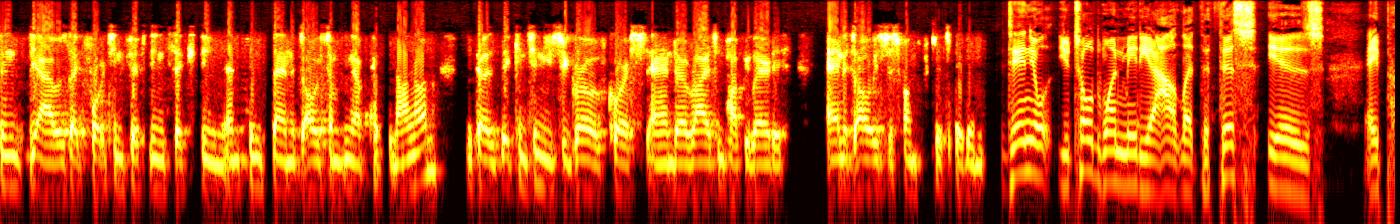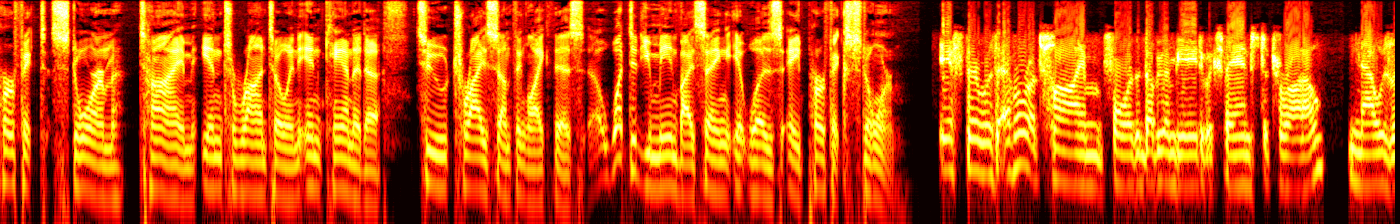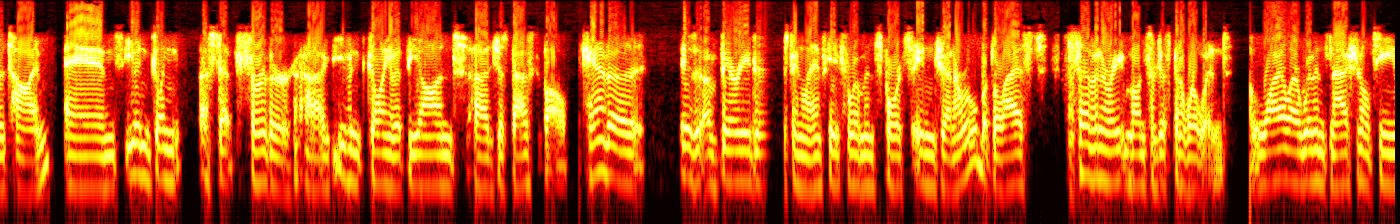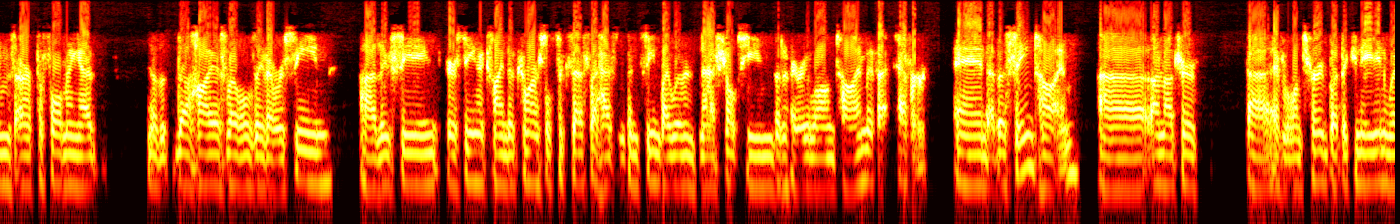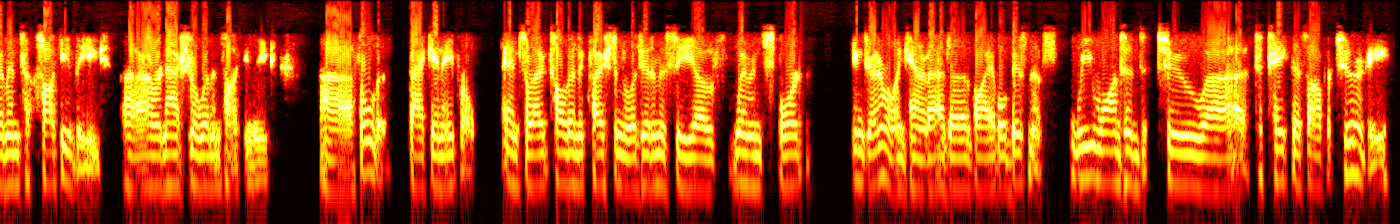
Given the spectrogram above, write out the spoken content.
since, yeah, I was like 14, 15, 16. And since then, it's always something I've kept an eye on because it continues to grow, of course, and uh, rise in popularity and it's always just fun to participate in. Daniel, you told one media outlet that this is a perfect storm time in Toronto and in Canada to try something like this. What did you mean by saying it was a perfect storm? If there was ever a time for the WNBA to expand to Toronto, now is the time. And even going a step further, uh, even going a bit beyond uh, just basketball, Canada is a very interesting landscape for women's sports in general, but the last seven or eight months have just been a whirlwind. While our women's national teams are performing at know, the, the, highest levels they've ever seen, uh, they've seen they're seeing a kind of commercial success that hasn't been seen by women's national teams in a very long time, if ever. And at the same time, uh, I'm not sure if uh, everyone's heard, but the Canadian Women's Hockey League, uh, our National Women's Hockey League, uh, folded back in April. And so that called into question the legitimacy of women's sport in general in Canada as a viable business. We wanted to uh, to take this opportunity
